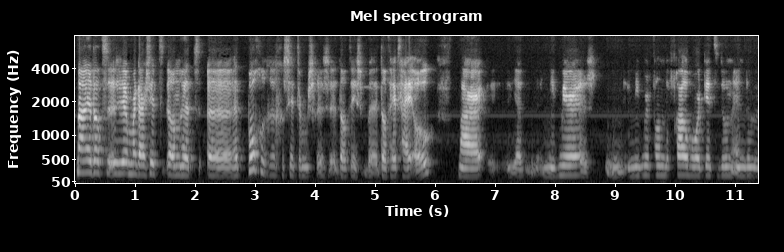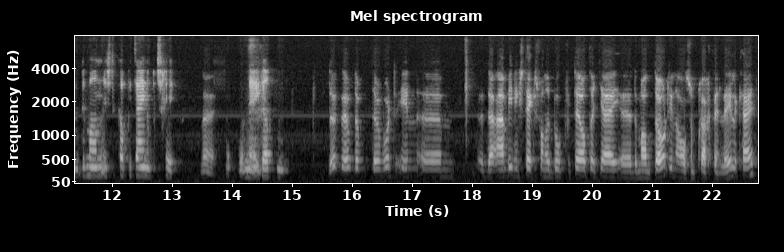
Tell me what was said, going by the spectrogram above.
Nou ja, dat, ja maar daar zit dan het, uh, het pocherige zit er misschien, dat, is, dat heeft hij ook. Maar ja, niet, meer, niet meer van de vrouw hoort dit te doen en de, de man is de kapitein op het schip. Nee. Nee, dat niet. Er, er, er wordt in um, de aanbiedingstekst van het boek verteld dat jij uh, de man toont in al zijn pracht en lelijkheid.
